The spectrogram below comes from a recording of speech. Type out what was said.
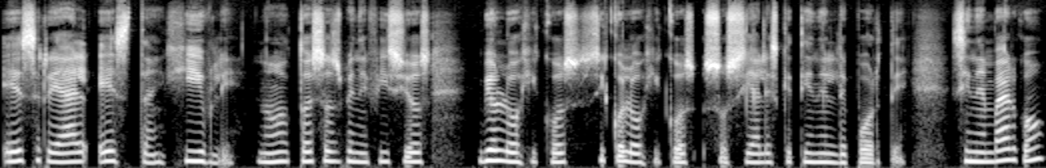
Es real, es tangible, ¿no? Todos esos beneficios biológicos, psicológicos, sociales que tiene el deporte. Sin embargo,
